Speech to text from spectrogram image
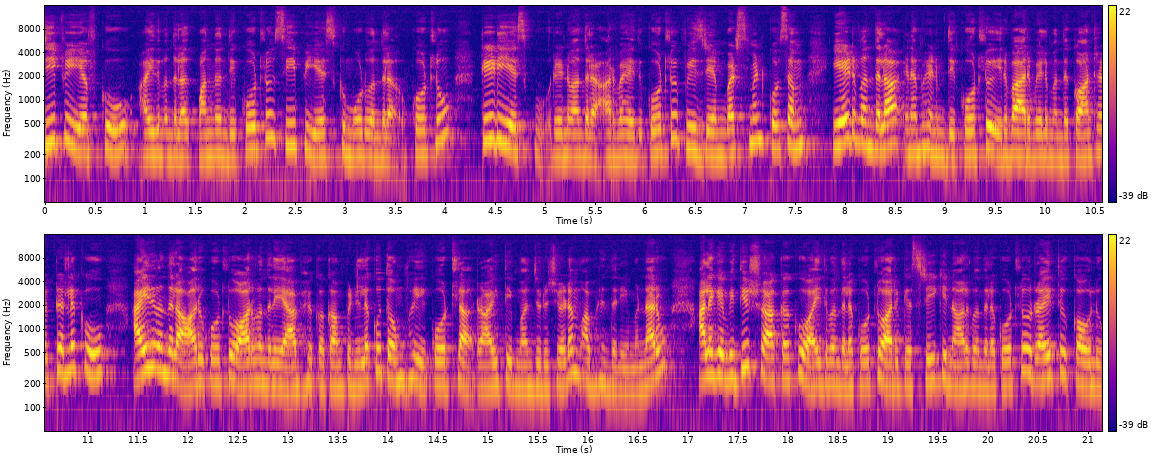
జీపీఎఫ్కు ఐదు వందల పంతొమ్మిది కోట్లు సిపిఎస్కు మూడు వందల కోట్లు టీడీఎస్కు రెండు వందల అరవై ఐదు కోట్లు ఫీజు రియంబర్స్మెంట్ కోసం ఏడు వందల ఎనభై ఎనిమిది కోట్లు ఇరవై ఆరు వేల మంది కాంట్రాక్టర్లకు ఐదు వందల ఆరు కోట్లు ఆరు వందల యాభై ఒక్క కంపెనీలకు తొంభై కోట్ల రాయితీ మంజూరు చేయడం అభినందనీయమన్నారు. అలాగే విద్యుత్ శాఖకు ఐదు వందల కోట్లు ఆరోగ్యశ్రీకి నాలుగు వందల కోట్లు రైతు కౌలు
